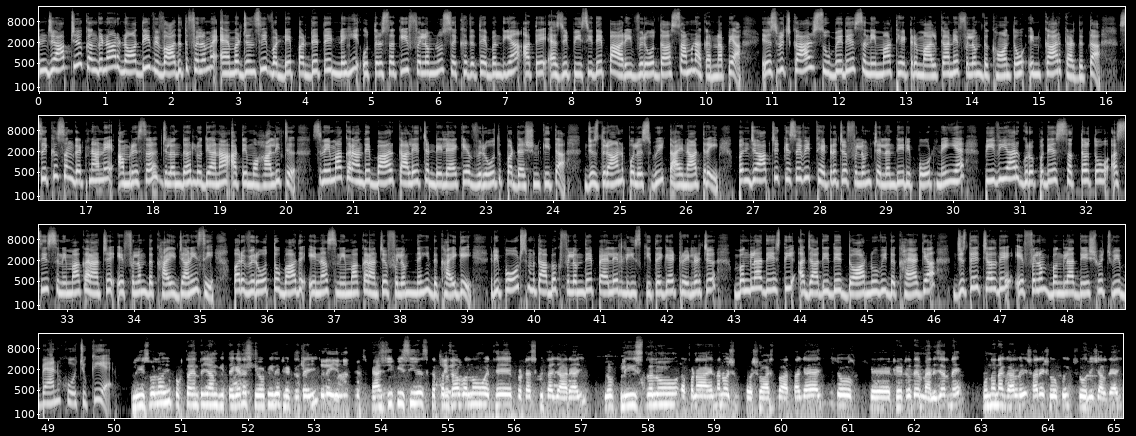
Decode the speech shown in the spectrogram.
ਪੰਜਾਬ 'ਚ ਕੰਗਨਾ ਰਣੌਤ ਦੀ ਵਿਵਾਦਿਤ ਫਿਲਮ ਐਮਰਜੈਂਸੀ ਵੱਡੇ ਪਰਦੇ ਤੇ ਨਹੀਂ ਉਤਰ ਸਕੀ। ਫਿਲਮ ਨੂੰ ਸਿੱਖ ਜਥੇਬੰਦੀਆਂ ਅਤੇ ਐਸਜੀਪੀਸੀ ਦੇ ਭਾਰੀ ਵਿਰੋਧ ਦਾ ਸਾਹਮਣਾ ਕਰਨਾ ਪਿਆ। ਇਸ ਵਿਚਕਾਰ ਸੂਬੇ ਦੇ ਸਿਨੇਮਾ ਥੀਏਟਰ ਮਾਲਕਾਂ ਨੇ ਫਿਲਮ ਦਿਖਾਉਣ ਤੋਂ ਇਨਕਾਰ ਕਰ ਦਿੱਤਾ। ਸਿੱਖ ਸੰਗਠਨਾਂ ਨੇ ਅੰਮ੍ਰਿਤਸਰ, ਜਲੰਧਰ, ਲੁਧਿਆਣਾ ਅਤੇ ਮੋਹਾਲੀ 'ਚ ਸਿਨੇਮਾ ਘਰਾਂ ਦੇ ਬਾਹਰ ਕਾਲੇ ਝੰਡੇ ਲੈ ਕੇ ਵਿਰੋਧ ਪ੍ਰਦਰਸ਼ਨ ਕੀਤਾ, ਜਿਸ ਦੌਰਾਨ ਪੁਲਿਸ ਵੀ ਤਾਇਨਾਤ ਰਹੀ। ਪੰਜਾਬ 'ਚ ਕਿਸੇ ਵੀ ਥੀਏਟਰ 'ਚ ਫਿਲਮ ਚੱਲਣ ਦੀ ਰਿਪੋਰਟ ਨਹੀਂ ਹੈ। ਪੀਵੀਆਰ ਗਰੁੱਪ ਦੇ 70 ਤੋਂ 80 ਸਿਨੇਮਾ ਘਰਾਂ 'ਚ ਇਹ ਫਿਲਮ ਦਿਖਾਈ ਜਾਣੀ ਸੀ ਪਰ ਵਿਰੋਧ ਤੋਂ ਬਾਅਦ ਇਹਨਾਂ ਸਿਨੇਮਾ ਘਰਾਂ 'ਚ ਫਿਲਮ ਨਹੀਂ ਦਿਖਾਈ ਗਈ। ਰਿਪੋਰਟਸ ਮੁਤਾਬਕ ਫਿਲਮ ਦੇ ਪਹਿਲੇ ਰਿਲੀਜ਼ ਕੀਤੇ ਗਏ ਟ੍ਰੇਲਰ 'ਚ ਬੰਗਲਾਦੇਸ਼ ਦੀ ਆਜ਼ਾਦੀ ਦੇ ਦੌਰ ਨੂੰ ਵੀ ਦਿਖਾਇਆ ਗਿਆ ਜਿਸ ਦੇ ਚਲਦੇ ਇਹ ਫਿਲਮ ਬੰਗਲਾਦੇਸ਼ ਵਿੱਚ ਵੀ ਬੈਨ ਹੋ ਚੁੱਕੀ ਹੈ। ਪੁਲਿਸ ਵੱਲੋਂ ਜੀ ਪੁਖਤਾ ਇੰਤਜ਼ਾਮ ਕੀਤੇ ਗਏ ਨੇ ਸਿਕਿਉਰਿਟੀ ਦੇ ਥੀਏਟਰ ਤੇ ਜੀ। ਐਸਜੀਪੀਸੀ ਦੇ ਸਕੱਤਰ ਸਾਹਿਬ ਵੱਲੋਂ ਇੱਥੇ ਪ੍ਰੋਟੈਸਟ ਕੀਤਾ ਜਾ ਰਿਹਾ ਜੀ। ਜੋ ਪੁਲਿਸ ਵੱਲੋਂ ਆਪਣਾ ਇਹਨਾਂ ਨੂੰ ਵਿਸ਼ਵਾਸ ਦਿਵਾਤਾ ਗਿਆ ਹੈ ਜੀ, ਜੋ ਥੀਏਟਰ ਦੇ ਮੈਨੇਜਰ ਨੇ, ਉਹਨਾਂ ਨਾਲ ਗੱਲ ਹੋਈ, ਸਾਰੇ ਸ਼ੋਅ ਕੋਈ ਸ਼ੋਅ ਨਹੀਂ ਚੱਲ ਰਿਹਾ ਜੀ।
